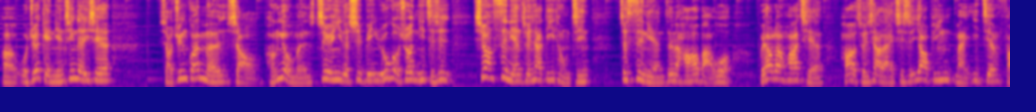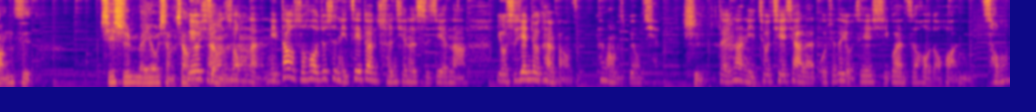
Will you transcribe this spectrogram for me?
呃，我觉得给年轻的一些小军官们、小朋友们、志愿役的士兵，如果说你只是希望四年存下第一桶金，这四年真的好好把握。不要乱花钱，好好存下来。其实要拼买一间房子，其实没有想象没有想象中难。你到时候就是你这段存钱的时间呐，有时间就看房子，看房子不用钱。是对，那你就接下来，我觉得有这些习惯之后的话，你从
